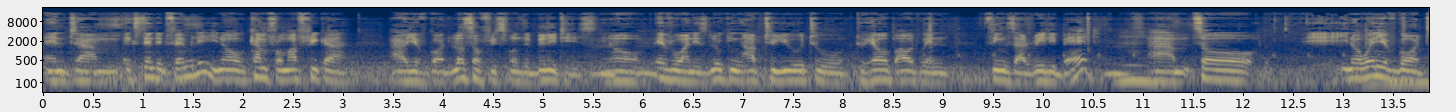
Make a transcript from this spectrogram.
and um, extended family. You know, come from Africa, uh, you've got lots of responsibilities. You know, everyone is looking up to you to to help out when things are really bad. Um, so, you know, when you've got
